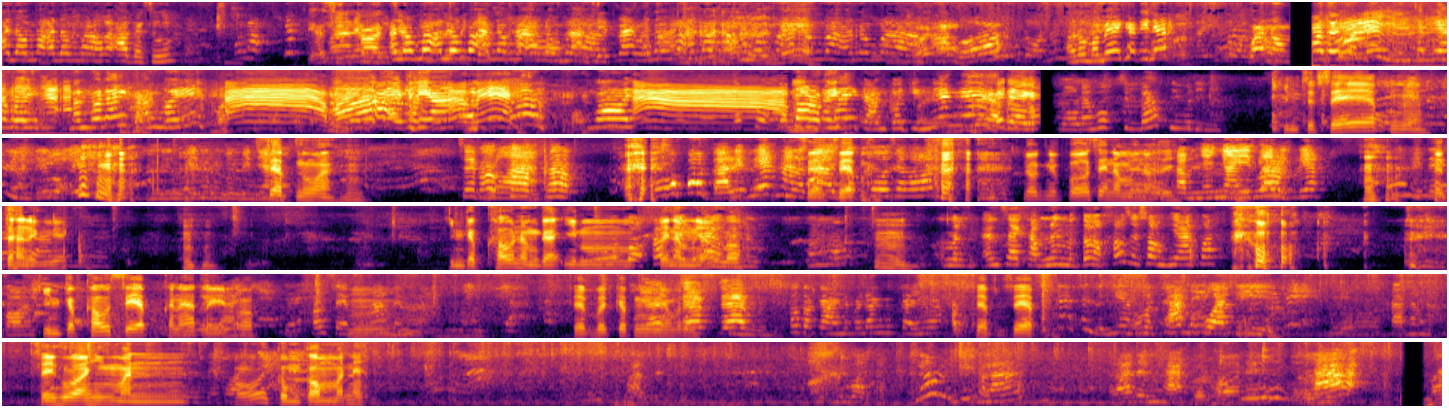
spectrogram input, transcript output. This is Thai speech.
อันนมมาอันนมมาอาจากซูเดี๋ยวสิก่อนอันนมมาอันนมมาอันนมมาอันนมมาเสร็จบ้างแล้วอันนมมาอันนมมาอันนมมาอันนมมาเอาเหรออันนมมาแม่แค่นี้นะว่าน้องเอาเลยมันแม่กินจะแก้มึงมันมาได้กันไหมอ้ามอ่าไอ้เดียอ้าแม่งอยอ้ามบอกเราดิกันก็กินเนี้ยเนี้ยไอ้เด็กสิบบาทที่วันนี้ กินแซ่บๆนะแซ่บนัวเจ็บนัวปลาเล็กๆฮะแล้วแซ่ก็บแซ่บยกโปใช่ไหมยกนิ้วโป้ใส่น้ำไม่น้อยทำใหญ่ๆปลาเล็กตาเล็กๆกินกับข้าวนำก็อิ่มๆไปนำเนี้ยบ่อืมมันอันใส่คำหนึงมันต้องเข้าใส่ช่องเฮียกว่ากินกับข้าวแซ่บขนาดเลยเห็นบ่เข้าเซฟขนาดนั้นแซ่บเบิดกับนี่นะบ่ได้แซ่บเข้าตะการจะไปดังไกลใช่ไหมแซ่บแซ่บมันคาดกว่าดีคาดทั้งใส่หัวหิงมัน โอ้ยกลมกลมๆมัดเนี่ยร้านเดินพักลาม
